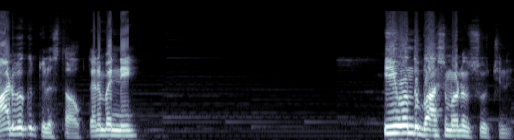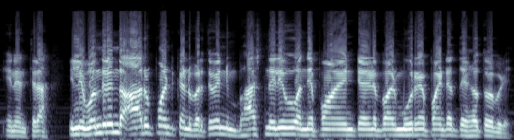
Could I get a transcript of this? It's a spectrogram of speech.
ಮಾಡಬೇಕು ತಿಳಿಸ್ತಾ ಹೋಗ್ತೇನೆ. ಬನ್ನಿ. ಈ ಒಂದು ಭಾಷಣ ಮಾಡೋ ಸೂಚನೆ. ಏನಂತೀರಾ? ಇಲ್ಲಿ ಒಂದರಿಂದ ಆರು ಪಾಯಿಂಟ್ ಕಂಡು ಬರ್ತೇವೆ. ನಿಮ್ಮ ಭಾಷಣದಲ್ಲಿ ಒಂದೇ ಪಾಯಿಂಟ್ ಎರಡನೇ ಪಾಯಿಂಟ್ ಮೂರನೇ ಪಾಯಿಂಟ್ ಅಂತ ಹೇಳ್ತೋಬೇಡಿ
